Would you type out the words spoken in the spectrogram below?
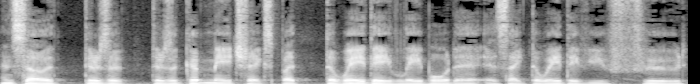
And so there's a there's a good matrix, but the way they labeled it is like the way they view food.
